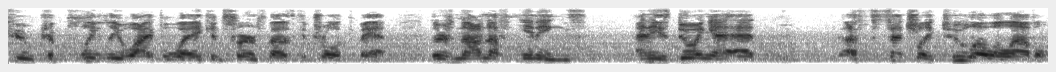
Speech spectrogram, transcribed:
to completely wipe away concerns about his control of command. There's not enough innings, and he's doing it at essentially too low a level.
